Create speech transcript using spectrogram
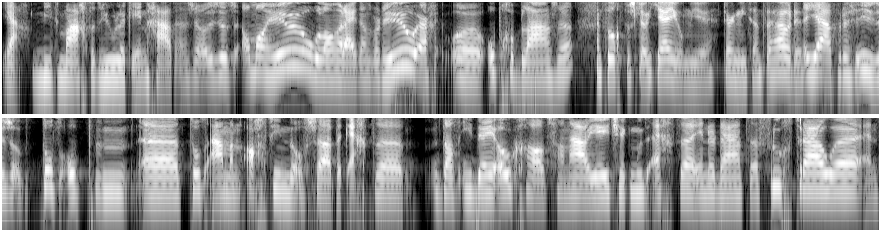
ja, niet maagd het huwelijk ingaat en zo. Dus dat is allemaal heel belangrijk en het wordt heel erg uh, opgeblazen. En toch besloot jij om je daar niet aan te houden. Ja, precies. Dus op, tot, op, uh, tot aan mijn achttiende of zo heb ik echt uh, dat idee ook gehad van, nou jeetje, ik moet echt uh, inderdaad uh, vroeg trouwen en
